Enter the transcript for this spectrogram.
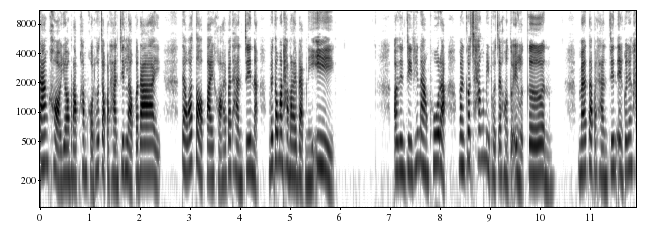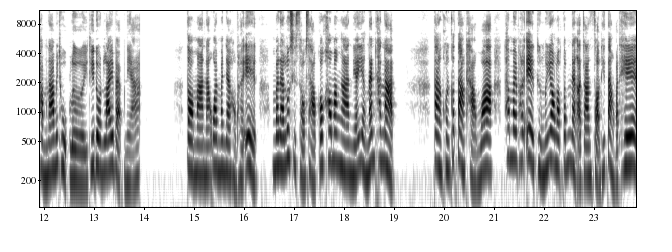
นางขอยอมรับคำขอโทษจากประธานจิ้นแล้วก็ได้ แต่ว่าต่อไปขอให้ประธานจิ้นอะ ไม่ต้องมาทำอะไรแบบนี้อีก เอาจริง ๆที่นางพูดอะ มันก็ช่างบีบหัวใจของตัวเองเหลือเกิน แม้แต่ประธานจิ้นเองก็ยังทำหน้าไม่ถูกเลยที่โดนไล่แบบเนี้ยต่อมาณวันบรรยายของพระเอกบรรดาลูกศิษย์สาวๆก็เข้ามางานเนี้ยอย่างแน่นขนาด ต่างคนก็ต่างถามว่าทำไมพระเอกถึงไม่ยอมรับตำแหน่งอาจารย์สอนที่ต่างประเทศ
